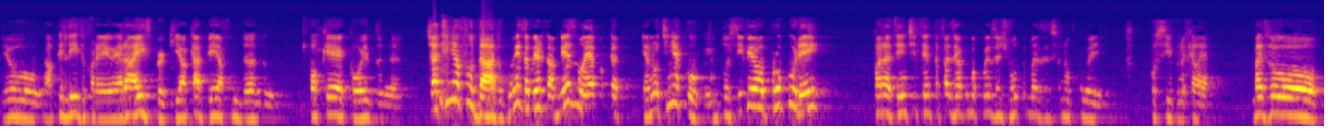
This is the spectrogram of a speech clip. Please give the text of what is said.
meu apelido para ele era Iceberg, que eu acabei afundando qualquer coisa. Já tinha afundado, menos na mesma época eu não tinha culpa. Inclusive, eu procurei para a gente tentar fazer alguma coisa junto, mas isso não foi possível naquela época. Mas o,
